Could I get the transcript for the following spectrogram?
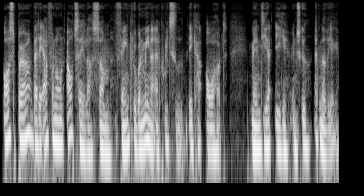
og spørge, hvad det er for nogle aftaler, som fanklubberne mener, at politiet ikke har overholdt. Men de har ikke ønsket at medvirke.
